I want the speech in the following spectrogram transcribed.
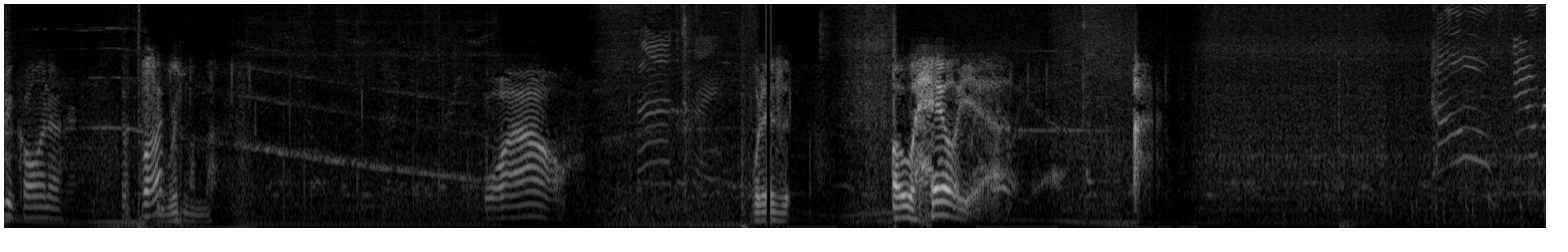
You call in a the bus? Where's my mo- Wow. What is it? Oh hell yeah! No! Stay over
